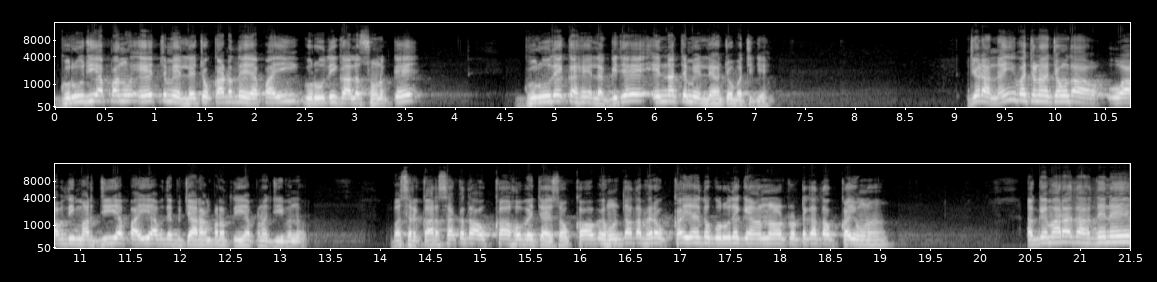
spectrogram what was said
ਗੁਰੂ ਜੀ ਆਪਾਂ ਨੂੰ ਇਹ ਝਮੇਲੇ ਚੋਂ ਕੱਢਦੇ ਆ ਭਾਈ, ਗੁਰੂ ਦੀ ਗੱਲ ਸੁਣ ਕੇ, ਗੁਰੂ ਦੇ ਕਹੇ ਲੱਗ ਜੇ, ਇਹਨਾਂ ਝਮੇਲਿਆਂ ਚੋਂ ਬਚ ਗਏ। ਜਿਹੜਾ ਨਹੀਂ ਬਚਣਾ ਚਾਹੁੰਦਾ, ਉਹ ਆਪਦੀ ਮਰਜ਼ੀ ਆ ਭਾਈ, ਆਪਦੇ ਵਿਚਾਰਾਂ ਪ੍ਰਤੀ ਆਪਣਾ ਜੀਵਨ ਬਸਰ ਕਰ ਸਕਦਾ, ਔਖਾ ਹੋਵੇ ਚਾਹੇ ਸੌਖਾ ਹੋਵੇ, ਹੁਣ ਤਾਂ ਫਿਰ ਔਖਾ ਹੀ ਹੈ ਜਦੋਂ ਗੁਰੂ ਦੇ ਗਿਆਨ ਨਾਲ ਟੁੱਟ ਗਿਆ ਤਾਂ ਔਖਾ ਹੀ ਹੋਣਾ। ਅੱਗੇ ਮਹਾਰਾਜ ਦੱਸਦੇ ਨੇ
